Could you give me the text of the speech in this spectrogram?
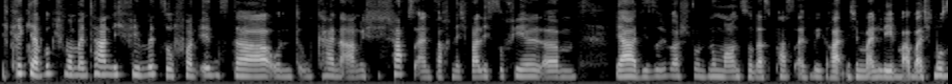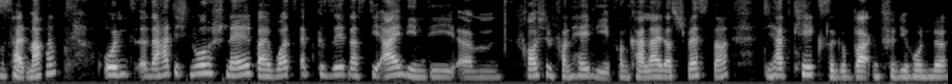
ich kriege ja wirklich momentan nicht viel mit, so von Insta und, und keine Ahnung, ich, ich schaffe es einfach nicht, weil ich so viel ähm, ja, diese Überstundennummer und so, das passt irgendwie gerade nicht in mein Leben, aber ich muss es halt machen. Und äh, da hatte ich nur schnell bei WhatsApp gesehen, dass die Eileen, die ähm, Frauchen von Haley, von Carleidas Schwester, die hat Kekse gebacken für die Hunde.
